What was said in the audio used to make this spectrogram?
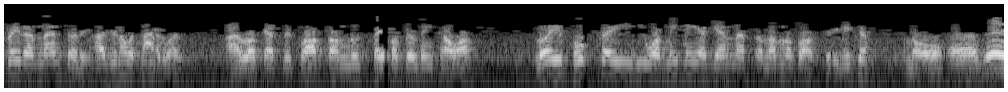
Street at 9.30. How did you know what time it was? I look at the clock on newspaper building tower. Louis Fuchs say he would meet me again at 11 o'clock. Did he meet you? No. Uh, where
